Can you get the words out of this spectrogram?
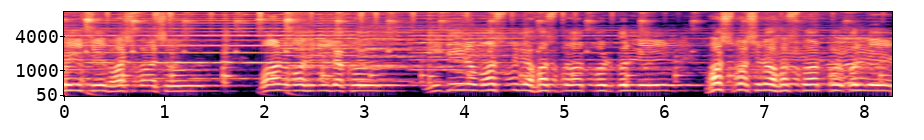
হয়েছে ভস্মাসুর মনমোহিনী যখন নিজের মস্তকে হস্ত অর্পণ করলেন, ভস্মাসুর হস্ত অর্পণ করলেন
